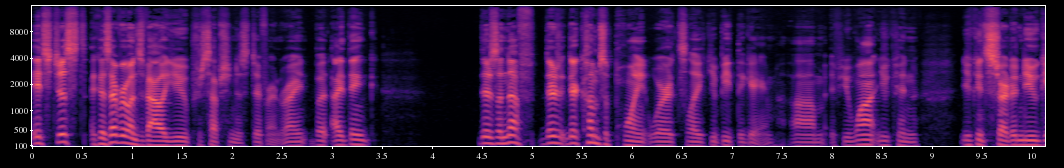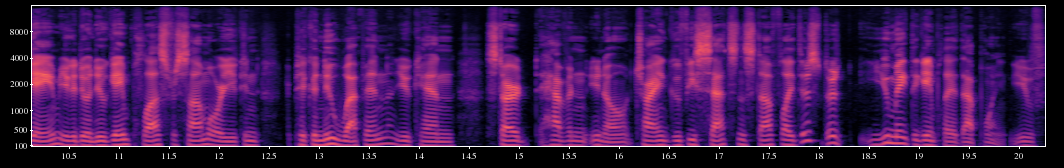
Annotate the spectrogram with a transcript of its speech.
it's just because everyone's value perception is different, right? But I think there's enough. There there comes a point where it's like you beat the game. Um, if you want, you can you can start a new game. You can do a new game plus for some, or you can pick a new weapon. You can start having you know trying goofy sets and stuff. Like there's there's you make the gameplay at that point. You've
